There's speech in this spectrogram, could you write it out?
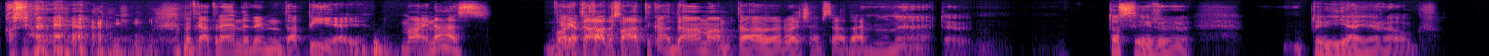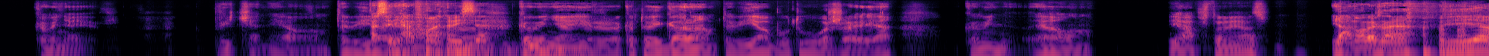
Bet kā trenerim, nu, tā pieeja mainās. Vai Jā, jā, ka tāda kas- pati kā dāmām, tā ar večiem strādājam? Nu, nē, tev, tas ir. Tev ir jāieraug, ka viņai ir pričeni. Jā, un tev ir Tas ir jāieraug, jāpamana visā. Ka viņai ir, ka tu ej garām, tev ir jābūt ožai. Ja? Ka viņa, jā, un jāapstājās. Jā, novērsā. Jā,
